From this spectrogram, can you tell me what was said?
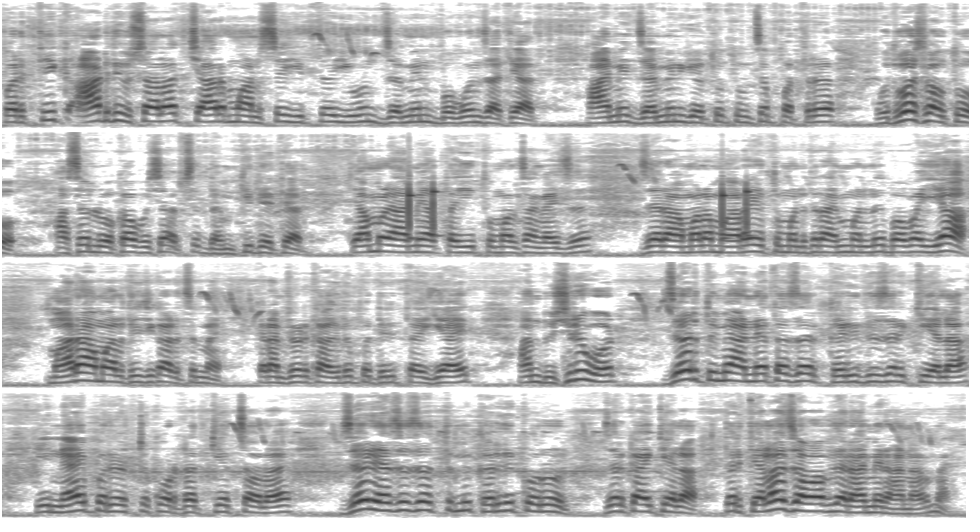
प्रत्येक आठ दिवसाला चार माणसं इथं येऊन जमीन बघून जातात आम्ही जमीन घेतो तुमचं पत्र उद्ध्वस लावतो असं लोकापेक्षा आपसे धमकी देतात त्यामुळे आम्ही आता ही तुम्हाला सांगायचं जर आम्हाला मारा येतो म्हणलं तर आम्ही म्हणलं बाबा या. मारा आम्हाला त्याची काय अडचण नाही. कारण आमच्याकडे कागदपत्रे त- हे आहेत. आणि दुसरी गोट जर तुम्ही अन्यथा जर खरेदी जर केला हे न्यायपरिष्ठ कोर्टात केस चालू आहे. जर ह्याचं जर तुम्ही खरेदी करून जर काय केला तर त्याला जबाबदार आम्ही राहणार नाही.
